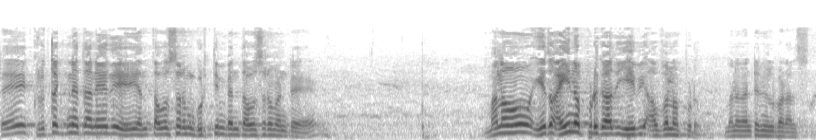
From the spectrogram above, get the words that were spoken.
అంటే కృతజ్ఞత అనేది ఎంత అవసరం గుర్తింపు ఎంత అవసరం అంటే మనం ఏదో అయినప్పుడు కాదు ఏవి అవ్వనప్పుడు మనం వెంట నిలబడాల్సింది.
